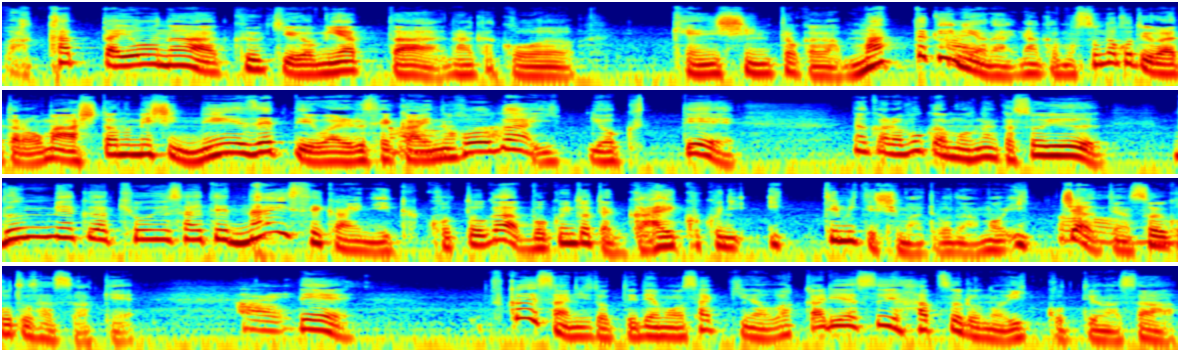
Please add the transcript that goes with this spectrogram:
分かったような空気を読み合ったなんかこう献身とかが全く意味がない、なんかもうそんなこと言われたらお前明日の飯ねえぜって言われる世界の方がい。よくってだから僕はもうなんかそういう文脈が共有されてない世界に行くことが僕にとっては外国に行ってみてしまうってことはもう行っちゃうっていうのはそういうことを指すわけ。はい。で深谷さんにとってでもさっきの分かりやすい発露の一個っていうのはさ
